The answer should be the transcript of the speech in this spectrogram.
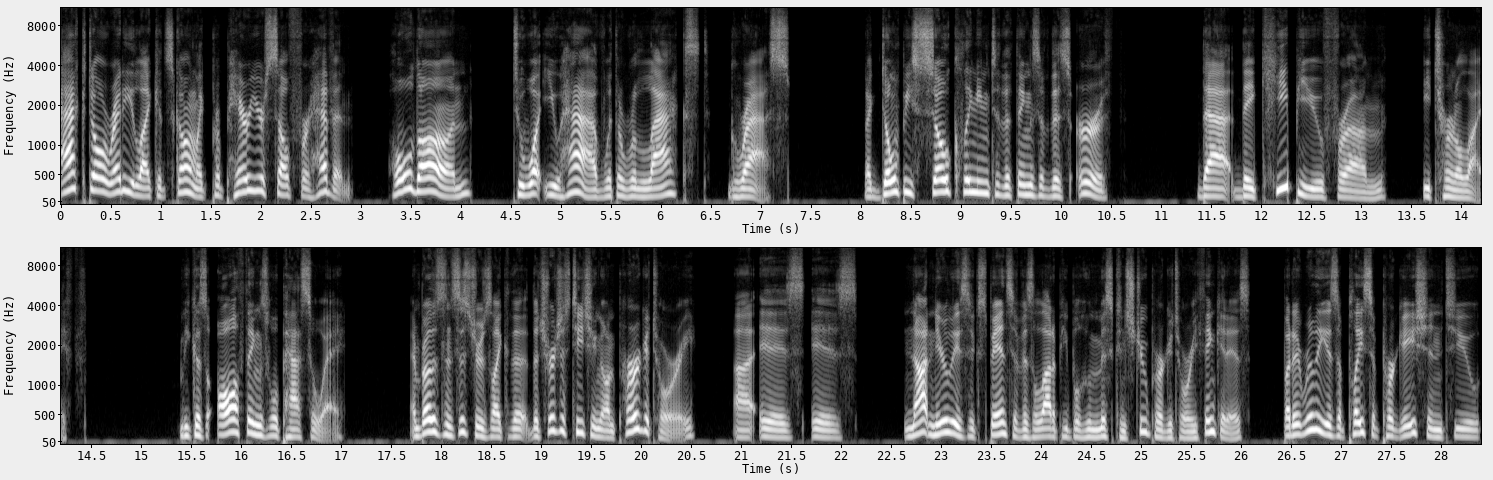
act already like it's gone, like prepare yourself for heaven. Hold on to what you have with a relaxed grasp. Like, don't be so clinging to the things of this earth that they keep you from eternal life because all things will pass away. And brothers and sisters, like the, the church's teaching on purgatory uh, is is not nearly as expansive as a lot of people who misconstrue purgatory think it is, but it really is a place of purgation to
